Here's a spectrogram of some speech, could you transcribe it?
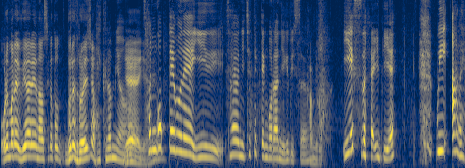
오랜만에 위아래 나왔으니까 또 노래 들어야죠. 아 그럼요. 예, 예. 선곡 때문에 이 사연이 채택된 거란 얘기도 있어요. 갑니다. EXID의 위아래.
